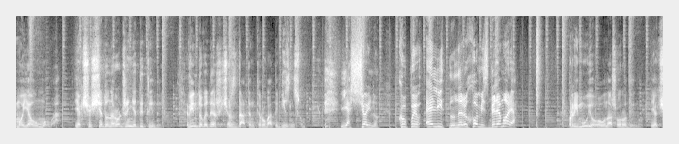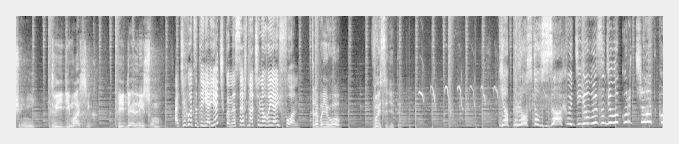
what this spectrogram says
Моя умова. Якщо ще до народження дитини він доведе, що здатен керувати бізнесом, Я щойно купив елітну нерухомість біля моря. прийму його у нашу родину. Якщо ні, твій Дімасік йде лісом. А чого це ти яєчко несеш, наче новий айфон? Треба його висидіти. Я просто в захваті, я висадила курчатку.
